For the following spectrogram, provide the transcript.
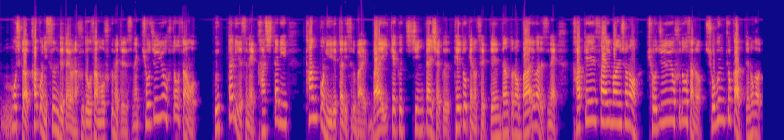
もしくは過去に住んでたような不動産も含めてですね、居住用不動産を売ったりですね、貸したり、担保に入れたりする場合、売却賃貸借、抵当権の設定などの場合はですね、家庭裁判所の居住用不動産の処分許可っていうのが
